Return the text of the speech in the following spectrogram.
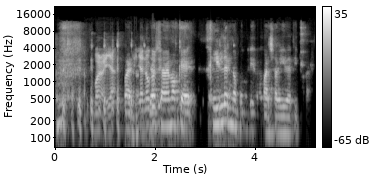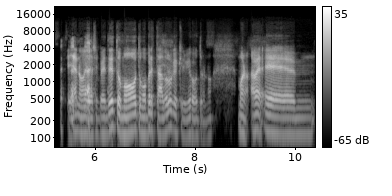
bueno, ella, no ya sabemos que Hitler no podría tomarse a vida titular. Ella no, ella simplemente tomó, tomó prestado lo que escribió otro, ¿no? Bueno, a ver, eh,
